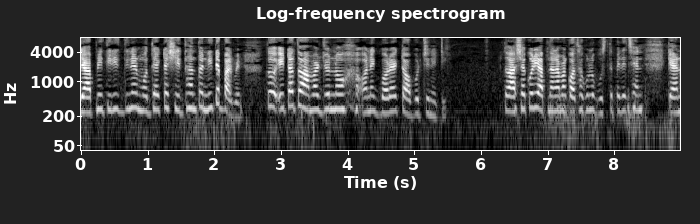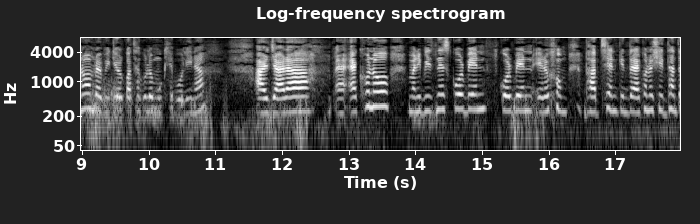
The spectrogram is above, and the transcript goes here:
যে আপনি তিরিশ দিনের মধ্যে একটা সিদ্ধান্ত নিতে পারবেন, তো এটা তো আমার জন্য অনেক বড় একটা অপরচুনিটি তো আশা করি আপনারা আমার কথাগুলো বুঝতে পেরেছেন। কেন আমরা ভিডিওর কথাগুলো মুখে বলি না? আর যারা আহ, এখনও মানে বিজনেস করবেন করবেন এরকম ভাবছেন কিন্তু এখনও সিদ্ধান্ত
